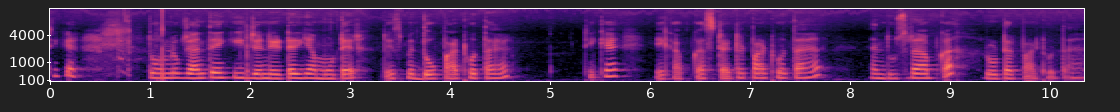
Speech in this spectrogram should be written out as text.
ठीक है तो हम लोग जानते हैं कि जनरेटर या मोटर तो इसमें दो पार्ट होता है ठीक है एक आपका स्टेटर पार्ट होता है एंड दूसरा आपका रोटर पार्ट होता है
